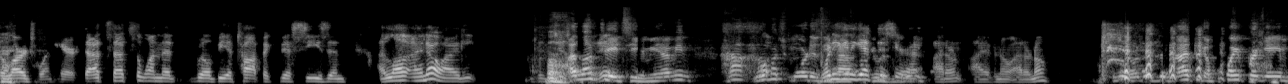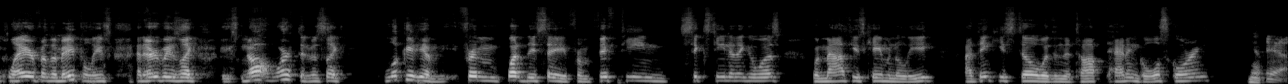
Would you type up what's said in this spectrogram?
the large one here. That's that's the one that will be a topic this season. I love. I know. I. Oh, just- I love JT. I mean, I mean, how, how What- much more does What are you going to get this year? I don't. I have no. I don't know. You know, the the guy's like a point per game player for the Maple Leafs, and everybody's like, he's not worth it. It's like, look at him from what did they say from 15, 16, I think it was when Matthews came in the league. I think he's still within the top 10 in goal scoring, Yeah.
